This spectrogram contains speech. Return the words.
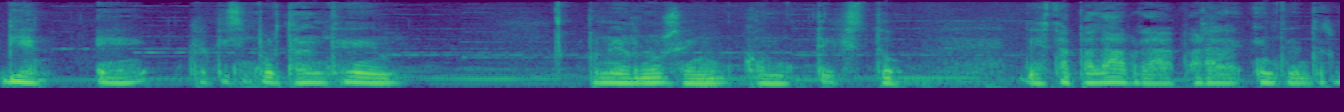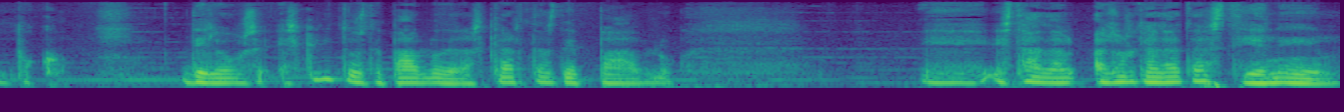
Bien, eh, creo que es importante ponernos en contexto de esta palabra para entender un poco de los escritos de Pablo, de las cartas de Pablo. Eh, esta a los Galatas tiene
